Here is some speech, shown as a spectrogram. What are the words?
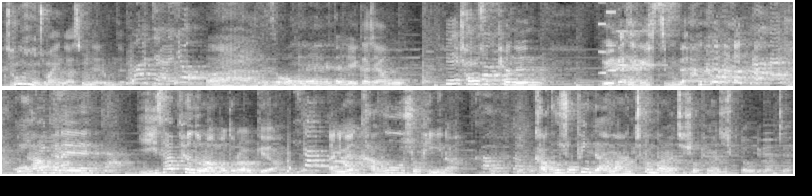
청소는 좀 아닌 것 같습니다 여러분들 맞아요. 아 그래서 오늘은 일단 여기까지 하고 네. 청소편은 여기까지 하겠습니다 그럼 다음 편에 이사편으로 한번 돌아올게요 이사. 아니면 가구 쇼핑이나 가고 가구 쇼핑 때 아마 한 천만 원치 쇼핑하지 싶다 우리 맞지?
